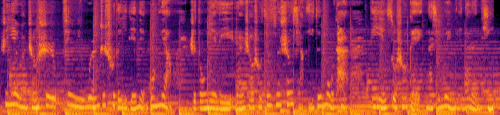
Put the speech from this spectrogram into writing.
是夜晚城市静谧无人之处的一点点光亮，是冬夜里燃烧出滋滋声响的一堆木炭，低吟诉说给那些未眠的人听。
